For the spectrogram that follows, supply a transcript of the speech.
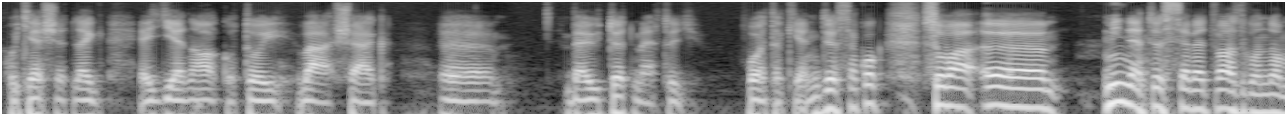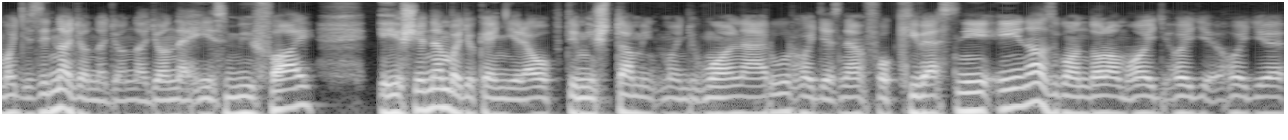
hogy esetleg egy ilyen alkotói válság ö, beütött, mert hogy voltak ilyen időszakok. Szóval ö, mindent összevetve azt gondolom, hogy ez egy nagyon-nagyon-nagyon nehéz műfaj, és én nem vagyok ennyire optimista, mint mondjuk Molnár úr, hogy ez nem fog kiveszni. Én azt gondolom, hogy, hogy, hogy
